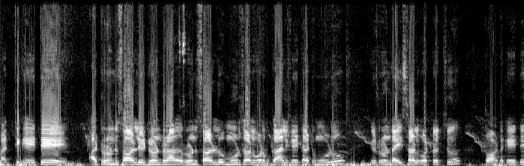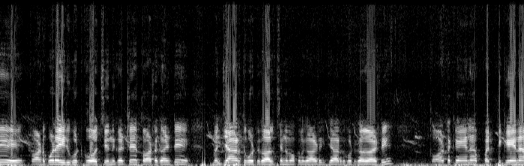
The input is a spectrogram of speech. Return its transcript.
పత్తికి అయితే అటు రెండు సార్లు ఇటు రెండు రెండు సార్లు మూడు సార్లు కూడా గాలికి అయితే అటు మూడు ఇటు రెండు ఐదు సార్లు కొట్టవచ్చు తోటకైతే తోట కూడా ఐదు కొట్టుకోవచ్చు. ఎందుకంటే తోటకంటే మనం జాగ్రత్త కొట్టుకోవాలి. చిన్న మొక్కలు కాబట్టి జాగ్రత్త కొట్టుకోవాలి కాబట్టి తోటకైనా పత్తికైనా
